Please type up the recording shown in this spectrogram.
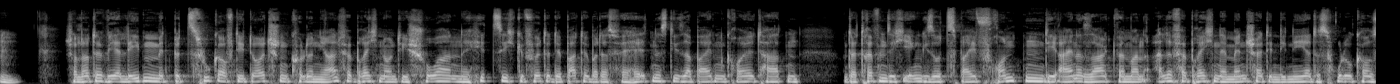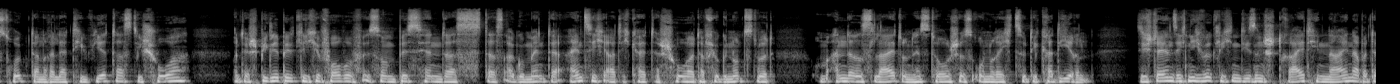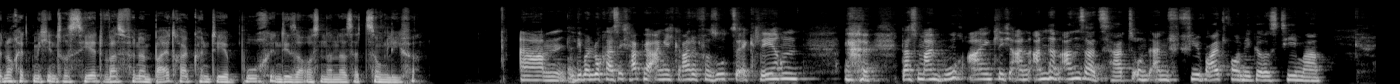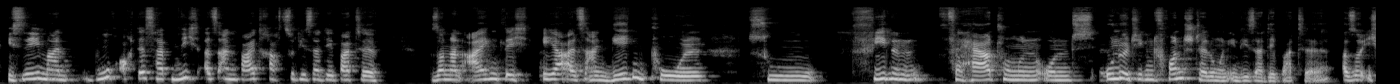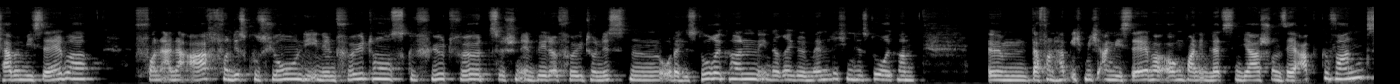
Hm. Charlotte, wir erleben mit Bezug auf die deutschen Kolonialverbrechen und die Shoah eine hitzig geführte Debatte über das Verhältnis dieser beiden Gräueltaten und da treffen sich irgendwie so zwei Fronten. Die eine sagt, wenn man alle Verbrechen der Menschheit in die Nähe des Holocaust rückt, dann relativiert das die Shoah. Und der spiegelbildliche Vorwurf ist so ein bisschen, dass das Argument der Einzigartigkeit der Shoah dafür genutzt wird, um anderes Leid und historisches Unrecht zu degradieren. Sie stellen sich nicht wirklich in diesen Streit hinein, aber dennoch hätte mich interessiert, was für einen Beitrag könnte Ihr Buch in dieser Auseinandersetzung liefern? Ähm, lieber Lukas, ich habe ja eigentlich gerade versucht zu erklären, dass mein Buch eigentlich einen anderen Ansatz hat und ein viel weiträumigeres Thema. Ich sehe mein Buch auch deshalb nicht als einen Beitrag zu dieser Debatte, sondern eigentlich eher als einen Gegenpol zu vielen Verhärtungen und unnötigen Frontstellungen in dieser Debatte. Also ich habe mich selber von einer Art von Diskussion, die in den Feuilletons geführt wird zwischen entweder Feuilletonisten oder Historikern, in der Regel männlichen Historikern. Ähm, davon habe ich mich eigentlich selber irgendwann im letzten Jahr schon sehr abgewandt.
